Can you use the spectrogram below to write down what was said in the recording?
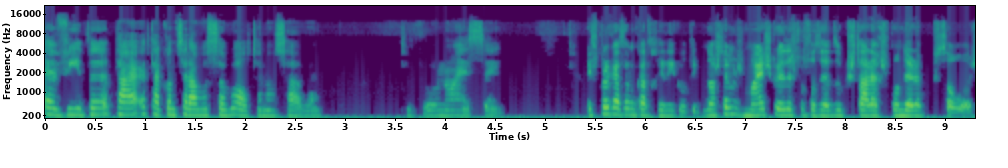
a vida está tá a acontecer à vossa volta, não sabem? Tipo, não é assim. Isso por acaso é um bocado ridículo. Tipo, nós temos mais coisas para fazer do que estar a responder a pessoas.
